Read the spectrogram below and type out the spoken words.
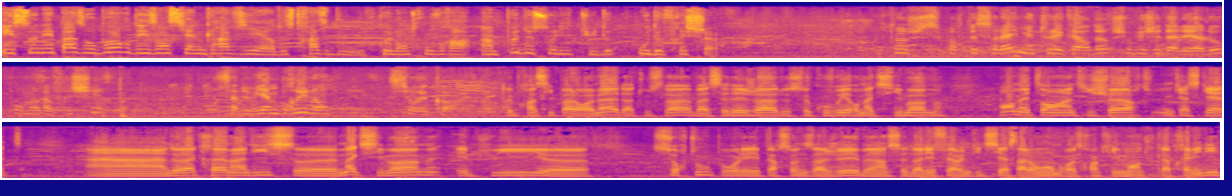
Et ce n'est pas au bord des anciennes gravières de Strasbourg que l'on trouvera un peu de solitude ou de fraîcheur. Pourtant, je supporte le soleil, mais tous les quarts d'heure, je suis obligée d'aller à l'eau pour me rafraîchir. Ça devient brûlant sur le corps. Le principal remède à tout cela, bah, c'est déjà de se couvrir au maximum en mettant un t-shirt, une casquette, un- de la crème indice euh, maximum. Et puis, euh, surtout pour les personnes âgées, ben, c'est d'aller faire une petite sieste à l'ombre tranquillement toute l'après-midi.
